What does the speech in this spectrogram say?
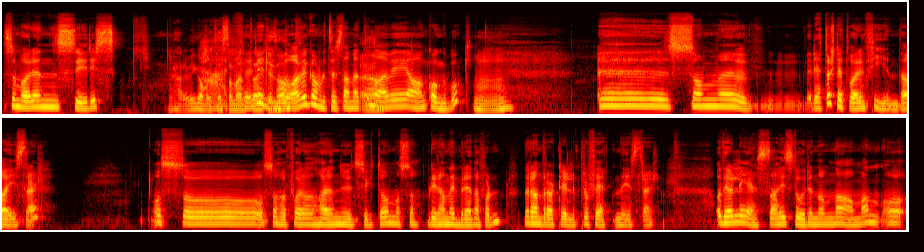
Som var en syrisk Her er vi i Gamle Testamentet, ikke sant? Nå er vi i Gamle Testamentet, nå er vi i annen kongebok. Mm. Eh, som rett og slett var en fiende av Israel. Og så, og så har, han, har han hudsykdom, og så blir han helbreda for den når han drar til profeten i Israel. Og det å lese historien om Naaman og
